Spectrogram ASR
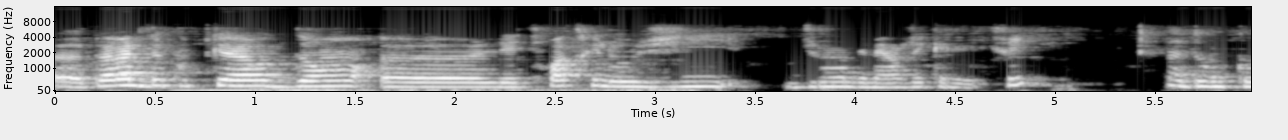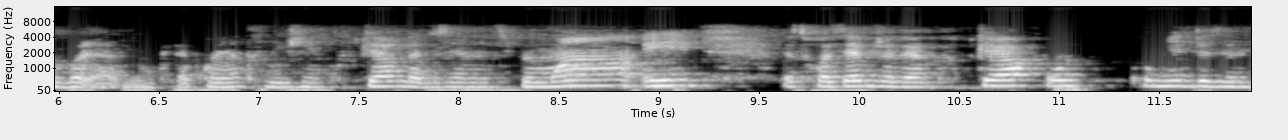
euh, pas mal de coups de cœur dans euh, les trois trilogies du monde émergé qu'elle a écrit. Donc euh, voilà, la première trilogie un coup de cœur, la deuxième un petit peu moins, et la troisième j'avais un coup de cœur pour le premier, le deuxième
